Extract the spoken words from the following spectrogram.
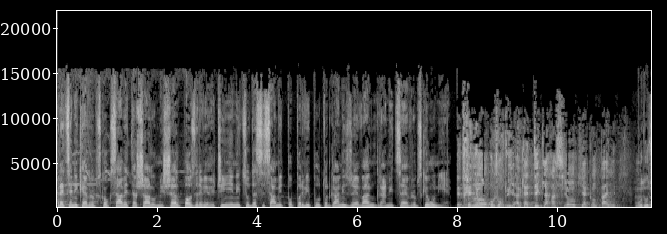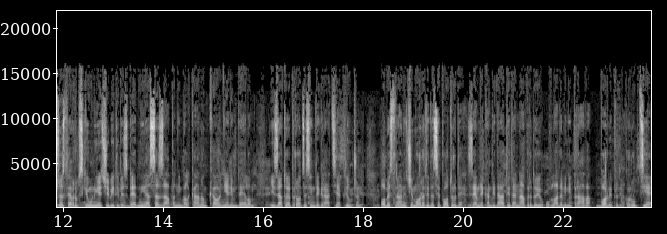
Predsednik Evropskog saveta Charles Michel pozdravio je činjenicu da se samit po prvi put organizuje van granice Evropske unije. Cette réunion aujourd'hui avec la déclaration qui accompagne Budućnost Evropske unije će biti bezbednija sa Zapadnim Balkanom kao njenim delom i zato je proces integracija ključan. Obe strane će morati da se potrude, zemlje kandidati da napreduju u vladavini prava, borbi protiv korupcije,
